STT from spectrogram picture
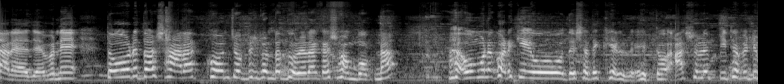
দাঁড়ায় যায় মানে তো ওরে তো আর সারাক্ষণ চব্বিশ ঘণ্টা ধরে রাখা সম্ভব না। ও মনে করে কি ও ওদের সাথে খেলবে তো আসলে পিঠাপিঠি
